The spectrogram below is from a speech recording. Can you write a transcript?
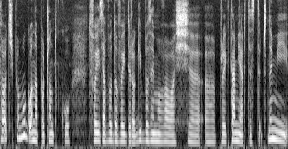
to ci pomogło na początku twojej zawodowej drogi, bo zajmowałaś się e, projektami artystycznymi,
